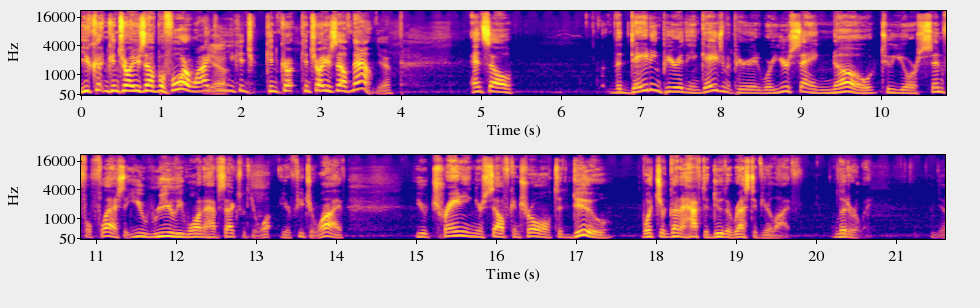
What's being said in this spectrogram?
you couldn't control yourself before. Why Yeah. can you con- con- control yourself now? Yeah. And so the dating period, the engagement period where you're saying no to your sinful flesh that you really want to have sex with your your future wife, you're training your self-control to do what you're going to have to do the rest of your life. Literally, Yeah.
